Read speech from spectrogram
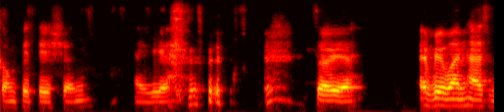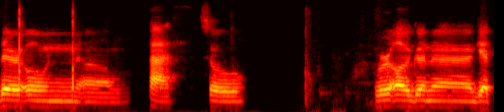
competition, I guess. so yeah. Everyone has their own um, path. So we're all gonna get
